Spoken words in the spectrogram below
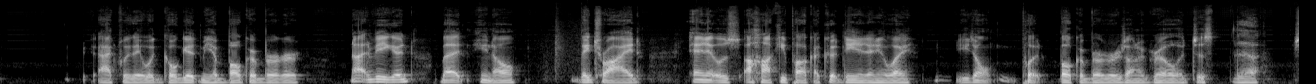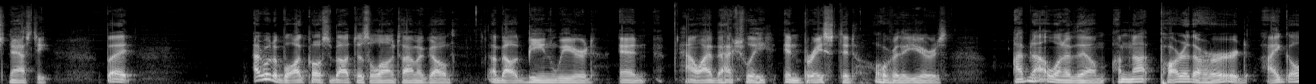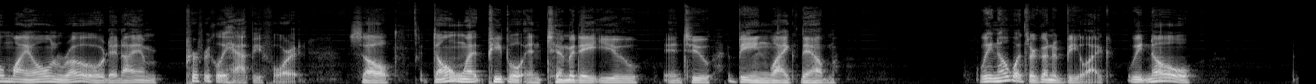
Actually, they would go get me a Boca burger, not vegan, but you know, they tried, and it was a hockey puck. I couldn't eat it anyway. You don't put Boca burgers on a grill. It just the it's nasty. But I wrote a blog post about this a long time ago about being weird and how I've actually embraced it over the years. I'm not one of them. I'm not part of the herd. I go my own road and I am perfectly happy for it. So don't let people intimidate you into being like them. We know what they're going to be like. We know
